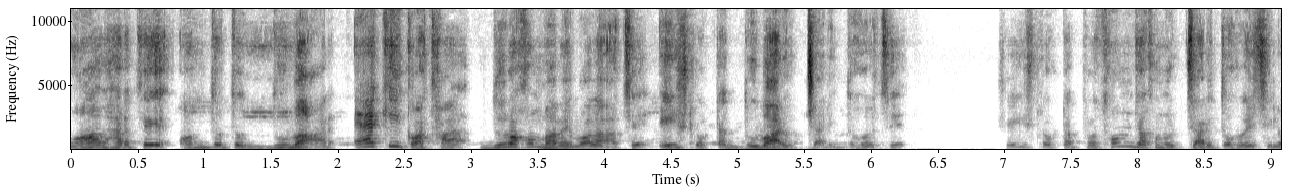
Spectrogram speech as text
মহাভারতে অন্তত দুবার একই কথা দুরকম ভাবে বলা আছে। এই শ্লোকটা দুবার উচ্চারিত হয়েছে। সেই শ্লোকটা প্রথম যখন উচ্চারিত হয়েছিল,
